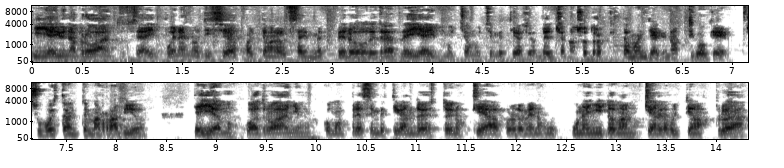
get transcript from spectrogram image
y hay una probada. Entonces, hay buenas noticias para el tema del Alzheimer, pero detrás de ella hay mucha, mucha investigación. De hecho, nosotros que estamos en diagnóstico, que supuestamente es más rápido, ya llevamos cuatro años como empresa investigando esto y nos queda por lo menos un, añito más, nos quedan las últimas pruebas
